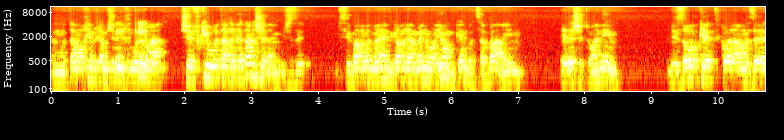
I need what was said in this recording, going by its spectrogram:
הם אותם אחים שם שנלחמו. למען, שהפקירו את האח הקטן שלהם, שזה סיבה מאוד מעניינת גם לימינו היום, כן, בצבא, האם אלה שטוענים לזרוק את כל העם הזה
